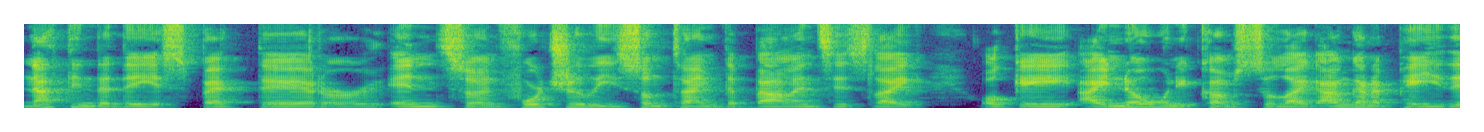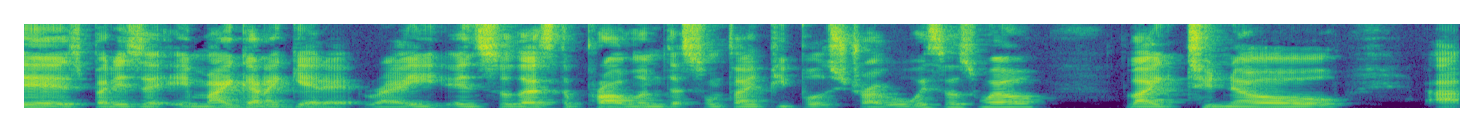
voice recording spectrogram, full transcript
nothing that they expected or and so unfortunately sometimes the balance is like okay i know when it comes to like i'm gonna pay this but is it am i gonna get it right and so that's the problem that sometimes people struggle with as well like to know uh,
